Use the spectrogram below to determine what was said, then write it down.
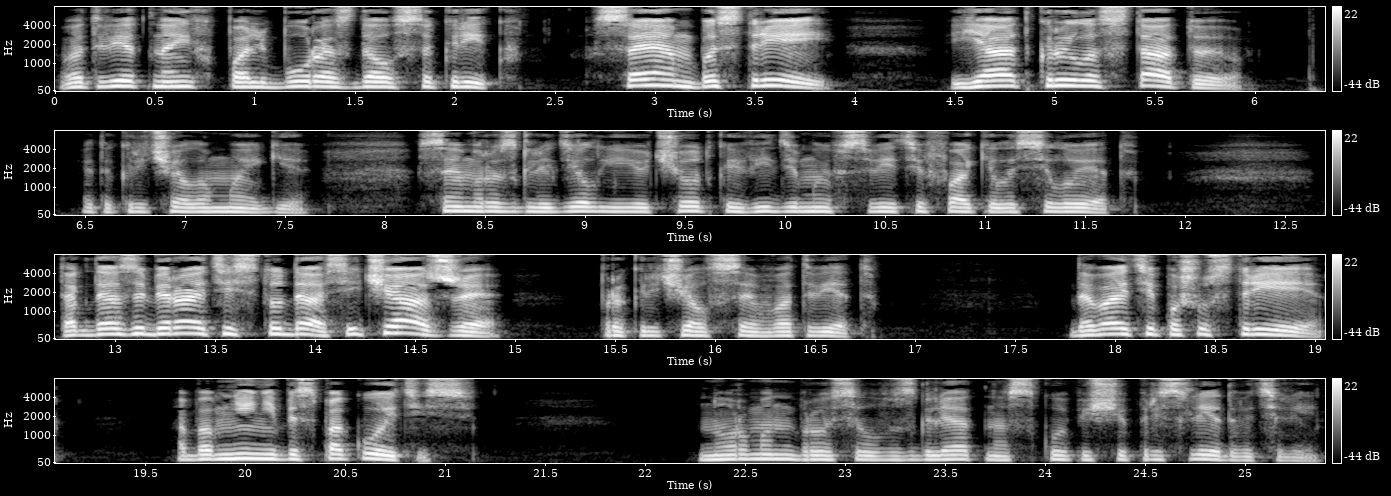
В ответ на их пальбу раздался крик. «Сэм, быстрей! Я открыла статую!» Это кричала Мэгги. Сэм разглядел ее четко, видимый в свете факела силуэт. «Тогда забирайтесь туда, сейчас же!» — прокричал Сэм в ответ. «Давайте пошустрее. Обо мне не беспокойтесь». Норман бросил взгляд на скопище преследователей.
